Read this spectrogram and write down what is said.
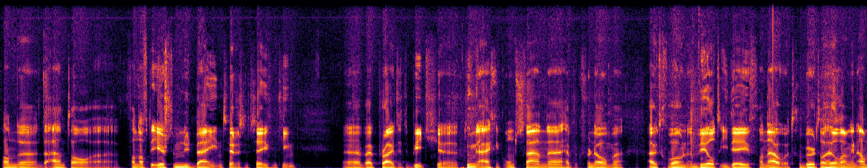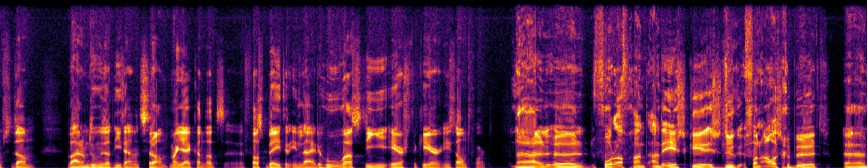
van de, de aantal vanaf de eerste minuut bij in 2017. bij Pride at the Beach. toen eigenlijk ontstaan, heb ik vernomen uit gewoon een wild idee van... nou, het gebeurt al heel lang in Amsterdam. Waarom doen we dat niet aan het strand? Maar jij kan dat eh, vast beter inleiden. Hoe was die eerste keer in Zandvoort? Nou, uh, voorafgaand aan de eerste keer is natuurlijk van alles gebeurd. Uh,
